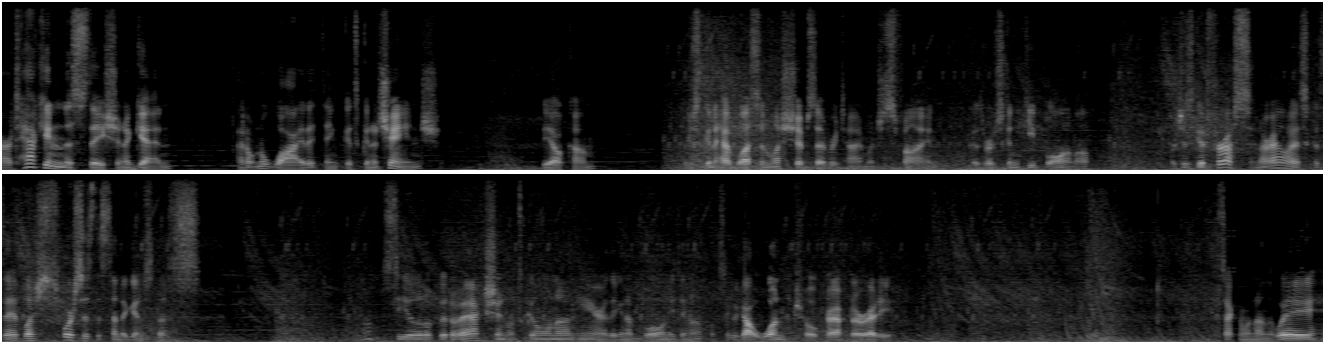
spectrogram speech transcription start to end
are attacking this station again. I don't know why they think it's going to change the outcome. They're just going to have less and less ships every time, which is fine, because we're just going to keep blowing them up. Which is good for us and our allies, because they have less forces to send against us see a little bit of action. What's going on here? Are they going to blow anything up? Looks like we got one patrol craft already. Second one on the way.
